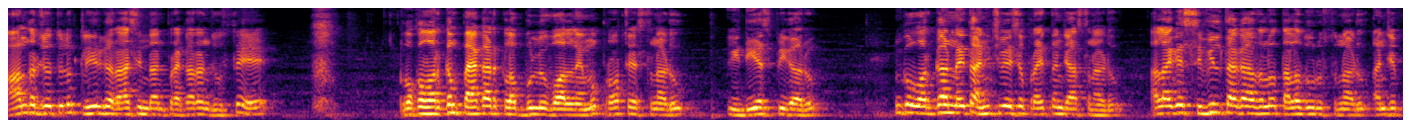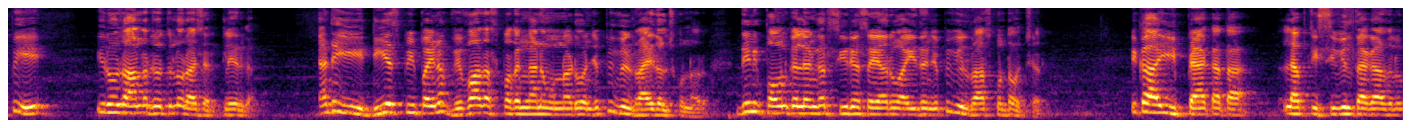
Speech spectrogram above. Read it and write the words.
ఆంధ్రజ్యోతిలో క్లియర్గా రాసిన దాని ప్రకారం చూస్తే ఒక వర్గం ప్యాకాట్ క్లబ్బులు వాళ్ళనేమో ప్రోత్సహిస్తున్నాడు ఈ డిఎస్పి గారు. ఇంకో వర్గాన్ని అయితే అణిచివేసే ప్రయత్నం చేస్తున్నాడు. అలాగే సివిల్ తగాదలో తలదూరుస్తున్నాడు అని చెప్పి ఈరోజు ఆంధ్రజ్యోతిలో రాశారు క్లియర్గా. అంటే ఈ డిఎస్పీ పైన వివాదాస్పదంగానే ఉన్నాడు అని చెప్పి వీళ్ళు రాయదలుచుకున్నారు. దీనికి పవన్ కళ్యాణ్ గారు సీరియస్ అయ్యారు ఐదు అని చెప్పి వీళ్ళు రాసుకుంటూ వచ్చారు. ఇక ఈ పేకట లేకపోతే ఈ సివిల్ తగాదులు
